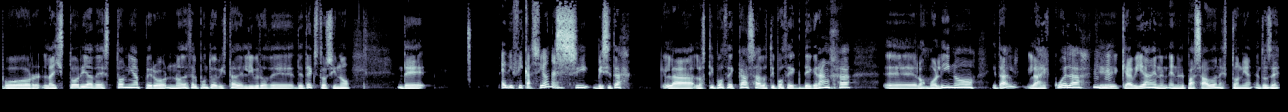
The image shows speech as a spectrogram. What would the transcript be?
por la historia de Estonia, pero no desde el punto de vista del libro de, de texto, sino de Edificaciones. Sí, visitas la- los tipos de casa, los tipos de, de granja, eh, los molinos y tal, las escuelas que, que había en, en el pasado en Estonia. Entonces,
